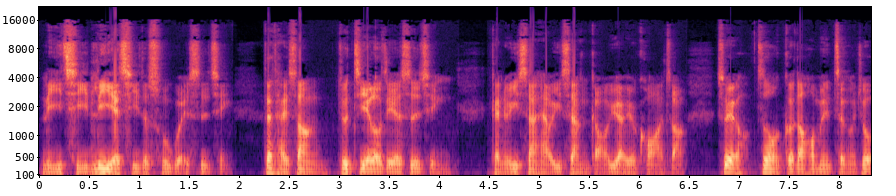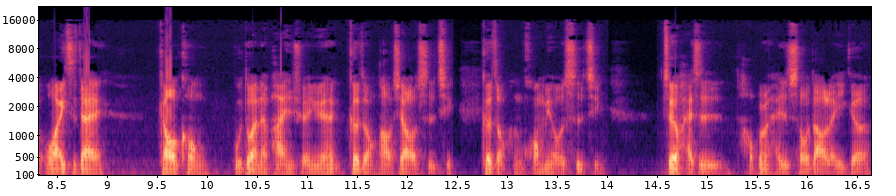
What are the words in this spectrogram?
离奇、猎奇的出轨事情，在台上就揭露这些事情，感觉一山还有一山高，越来越夸张。所以这首歌到后面整个就哇一直在高空不断的盘旋，因为各种好笑的事情，各种很荒谬的事情，最后还是好不容易还是收到了一个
